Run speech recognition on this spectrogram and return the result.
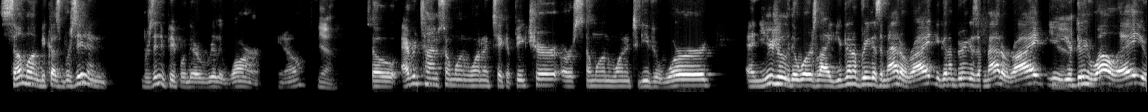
someone because brazilian brazilian people they're really warm you know Yeah. so every time someone wanted to take a picture or someone wanted to give you a word, and usually the word's like, "You're gonna bring us a medal, right? You're gonna bring us a medal, right? You, Yeah. You're doing well, eh? You're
